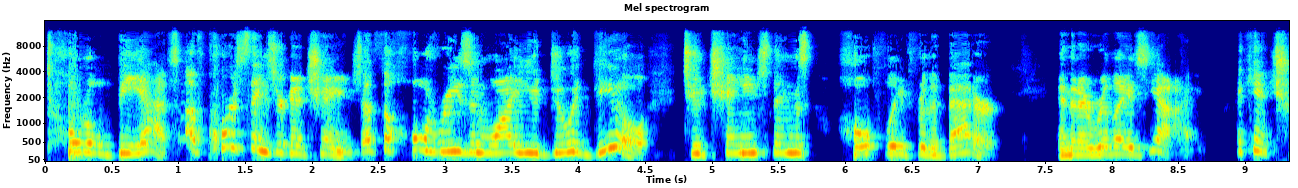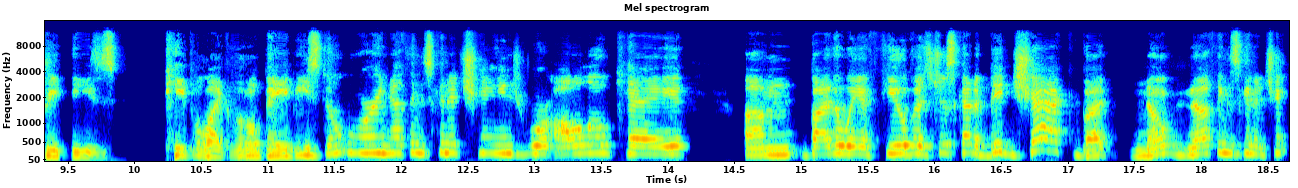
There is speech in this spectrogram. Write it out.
total BS. Of course, things are going to change. That's the whole reason why you do a deal to change things, hopefully for the better. And then I realized, yeah, I, I can't treat these people like little babies. Don't worry, nothing's going to change. We're all okay. Um, by the way, a few of us just got a big check, but no, nothing's going to change.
